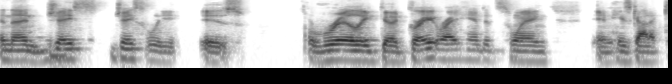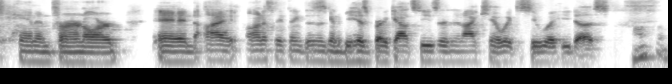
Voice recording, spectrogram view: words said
And then Jace Jace Lee is a really good, great right handed swing, and he's got a cannon for an arm. And I honestly think this is going to be his breakout season, and I can't wait to see what he does. Awesome!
